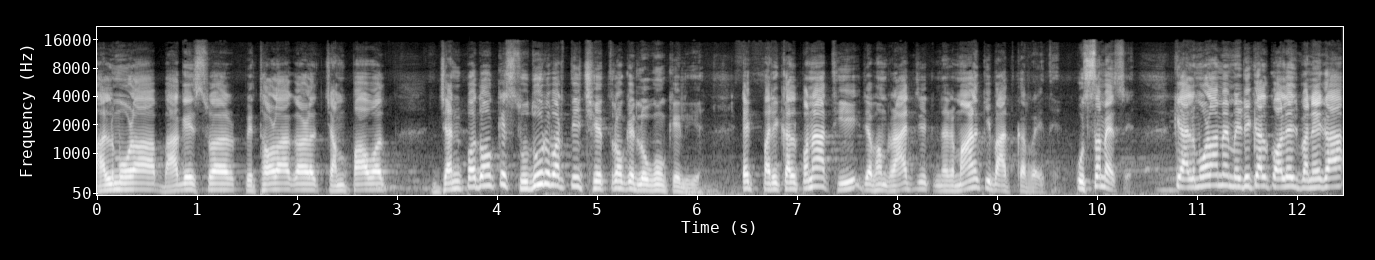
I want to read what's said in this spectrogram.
अल्मोड़ा बागेश्वर, पिथौरागढ़, चंपावत जनपदों के सुदूरवर्ती क्षेत्रों के लोगों के लिए एक परिकल्पना थी जब हम राज्य निर्माण की बात कर रहे थे। उस समय से कि अल्मोड़ा में मेडिकल कॉलेज बनेगा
